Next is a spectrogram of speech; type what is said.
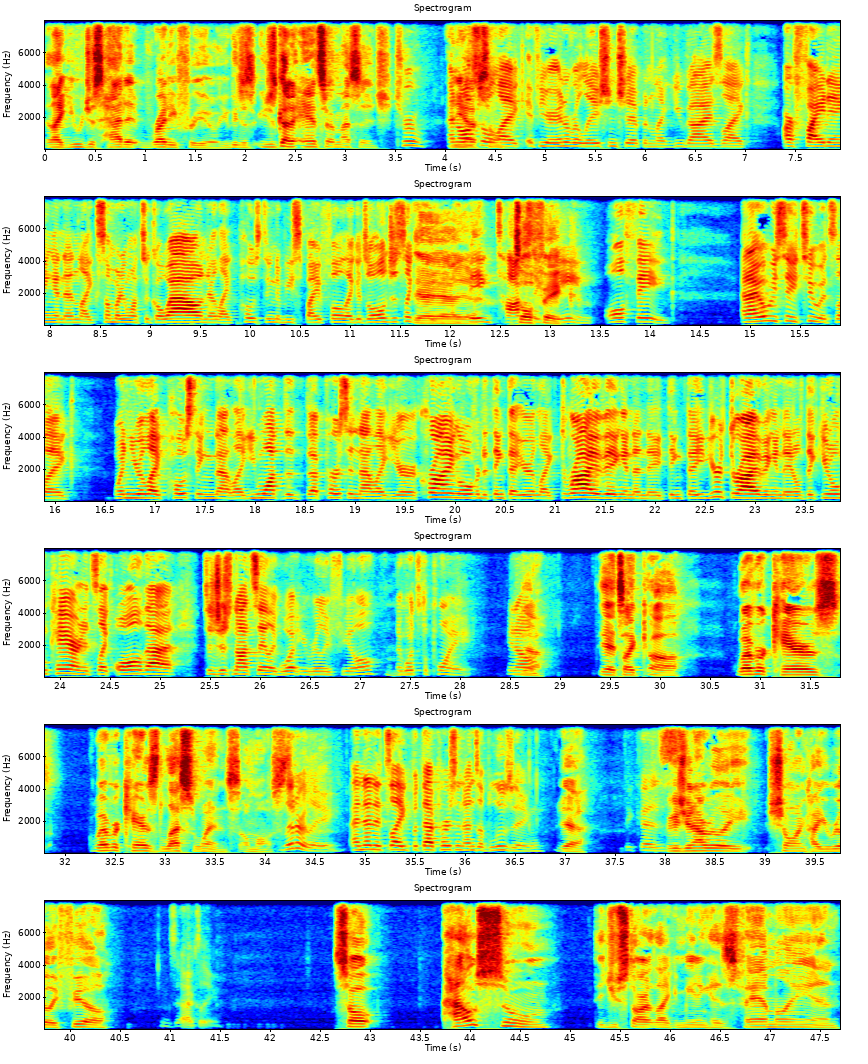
Like you just had it ready for you. You could just you just got to answer a message. True. And And, also like if you're in a relationship and like you guys like are fighting and then like somebody wants to go out and they're like posting to be spiteful, like it's all just like Yeah, a, yeah, a yeah. big toxic all game. All fake. And I always say too, it's like when you're like posting that like you want the that person that like you're crying over to think that you're like thriving and then they think that you're thriving and they don't think you don't care and it's like all that to just not say like what you really feel. Like mm-hmm. what's the point? You know? Yeah. It's like uh, whoever cares, whoever cares less wins almost. Literally. And then it's like but that person ends up losing Yeah, because because you're not really showing how you really feel. exactly. So, how soon did you start like meeting his family and?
